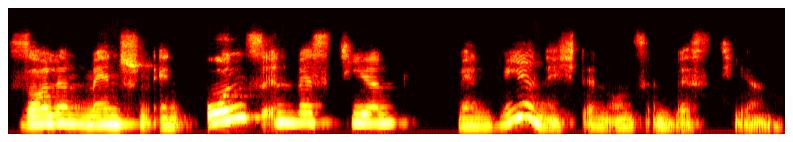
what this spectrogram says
sollen Menschen in uns investieren, wenn wir nicht in uns investieren?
